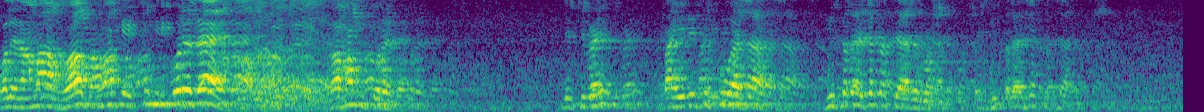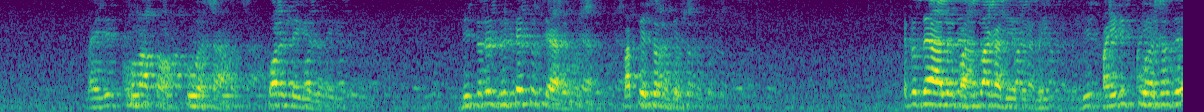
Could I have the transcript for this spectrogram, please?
বলেন, আমার রব আমাকে একটু কি করে দেয়? রহম করে দেয়। দেখছি ভাই, বাইরে তো কুয়াশা আছে, ভিতরে এসে তো চেয়ারে বসে ভিতরে এসে তো চেয়ারে বাইরে খোলা তো কুয়াশা পরে লেগে যাবে। ভিতরে ঢুকে একটু চেয়ারে বসে, বা পেছনে বসে। একটু দিয়ে বাইরে কুয়াশা যে।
